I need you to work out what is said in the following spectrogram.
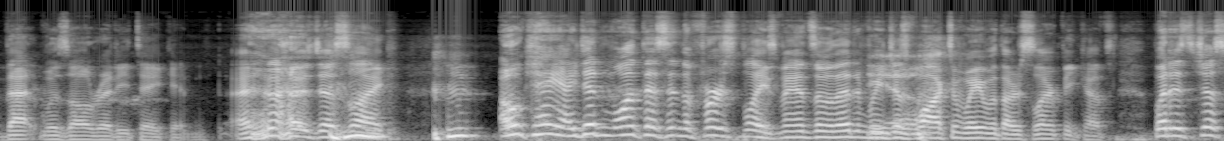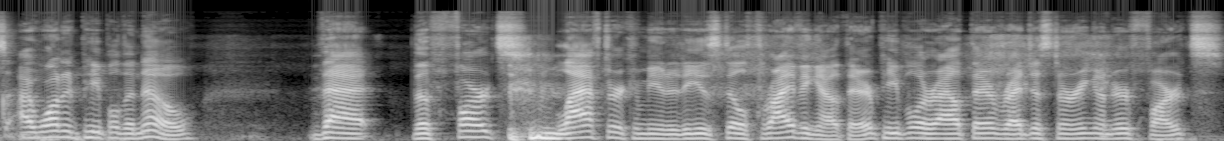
that was already taken. And I was just like, okay, I didn't want this in the first place, man. So then we just walked away with our Slurpee cups. But it's just I wanted people to know that the farts laughter community is still thriving out there. People are out there registering under farts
